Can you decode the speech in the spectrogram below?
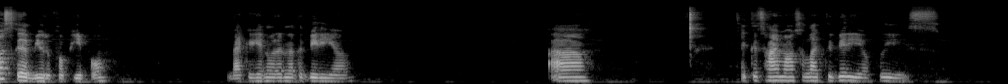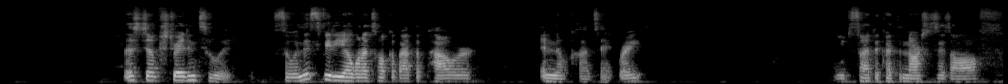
What's good, beautiful people? Back again with another video. Uh, take the time out to like the video, please. Let's jump straight into it. So, in this video, I want to talk about the power and no contact, right? You decide to cut the narcissist off,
